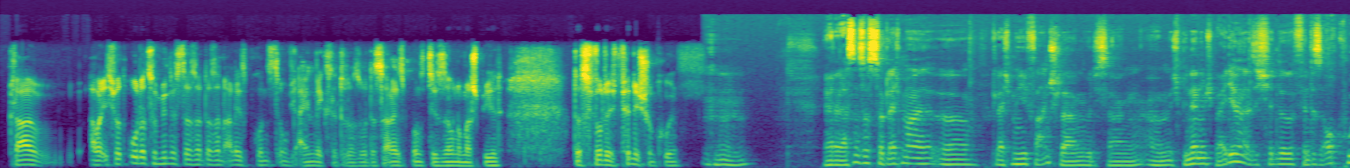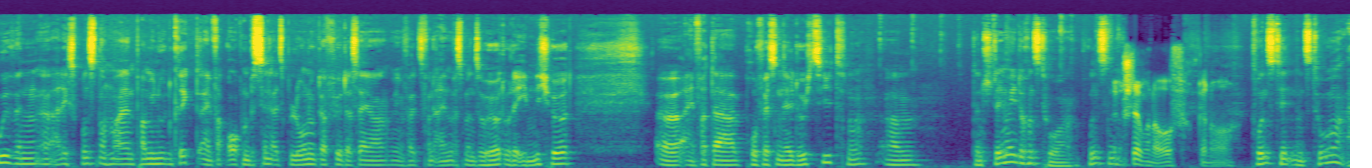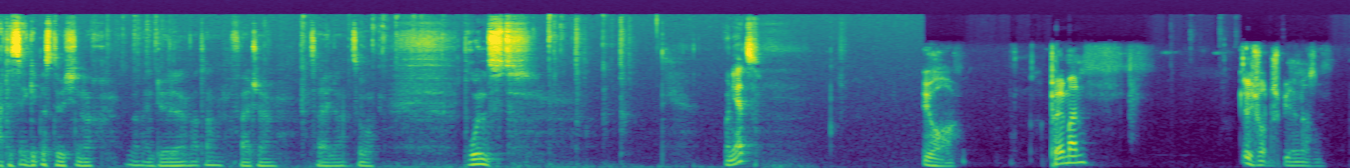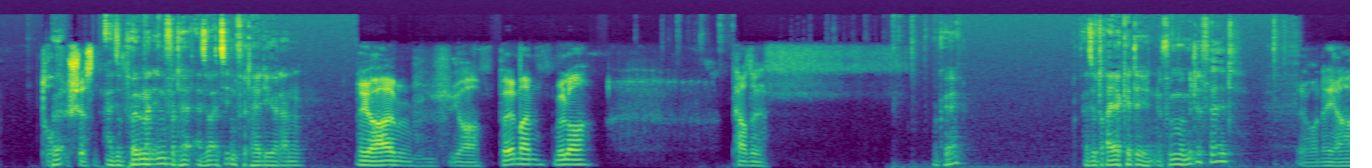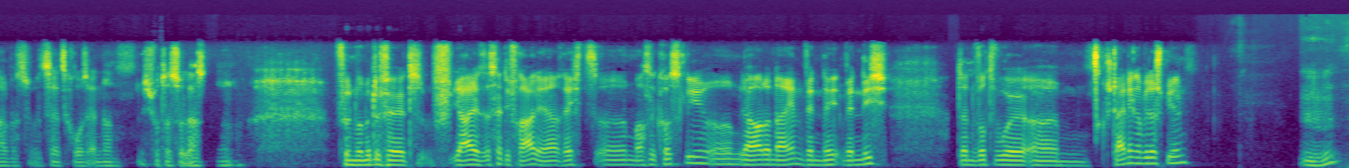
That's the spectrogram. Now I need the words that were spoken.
klar, aber ich würde, oder zumindest, dass er das an Alex Brunst irgendwie einwechselt oder so, dass Alex Brunst die Saison nochmal spielt. Das würde, finde ich schon cool. Mhm. Ja, dann lass uns das doch gleich mal, äh, gleich mal hier veranschlagen, würde ich sagen. Ähm, ich bin da nämlich bei dir. Also ich finde es auch cool, wenn äh, Alex Brunst noch mal ein paar Minuten kriegt. Einfach auch ein bisschen als Belohnung dafür, dass er ja jedenfalls von allem, was man so hört oder eben nicht hört, äh, einfach da professionell durchzieht. Ne? Ähm, dann stellen wir ihn doch ins Tor. Brunst, dann stellen wir ihn auf, genau. Brunst hinten ins Tor. Ach, das Ergebnis durch noch. Noch ein Dödel, warte. Falsche Zeile. So. Brunst. Und jetzt? Ja. Pöllmann. Ich würde ihn spielen lassen. Drauf geschissen. Also Pöllmann also als Innenverteidiger dann. Ja, ja. Pöllmann, Müller, Persel. Okay. Also Dreierkette hinten, Fünfer Mittelfeld? Ja, naja, was wird es jetzt groß ändern? Ich würde das so lassen. Ne? Fünfer Mittelfeld, ja, jetzt ist halt die Frage, ja, rechts äh, Marcel Kostli, äh, ja oder nein? Wenn, ne, wenn nicht, dann wird wohl ähm, Steininger wieder spielen. Mhm.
